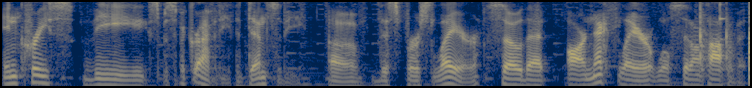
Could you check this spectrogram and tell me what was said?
increase the specific gravity, the density of this first layer, so that our next layer will sit on top of it.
